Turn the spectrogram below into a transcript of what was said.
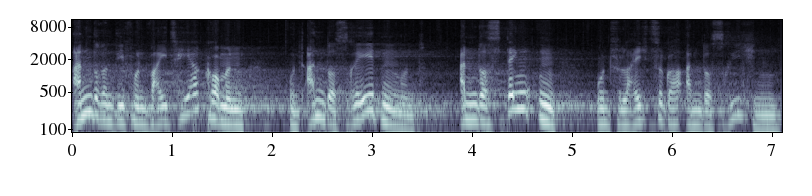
Anderen, die von weit her kommen und anders reden und anders denken und vielleicht sogar anders riechen.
